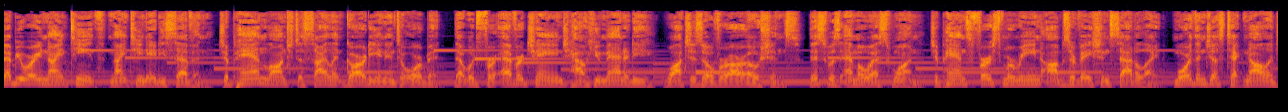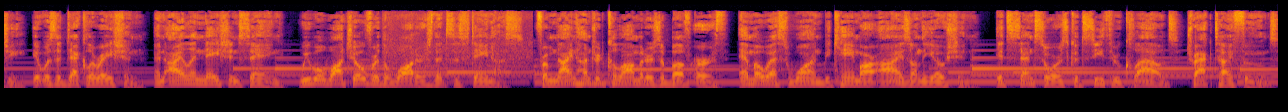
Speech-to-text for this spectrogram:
February 19, 1987, Japan launched a silent guardian into orbit that would forever change how humanity watches over our oceans. This was MOS-1, Japan's first marine observation satellite. More than just technology, it was a declaration, an island nation saying, we will watch over the waters that sustain us. From 900 kilometers above Earth, MOS-1 became our eyes on the ocean. Its sensors could see through clouds, track typhoons,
